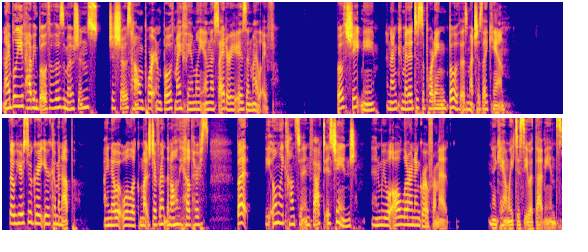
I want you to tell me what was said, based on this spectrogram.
And I believe having both of those emotions just shows how important both my family and the cidery is in my life. Both shape me, and I'm committed to supporting both as much as I can. So here's to a great year coming up. I know it will look much different than all the others, but the only constant, in fact, is change, and we will all learn and grow from it. And I can't wait to see what that means.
